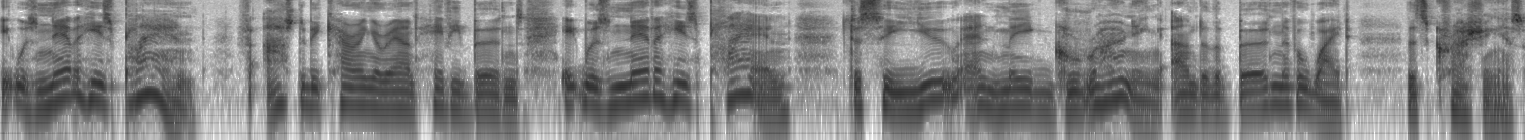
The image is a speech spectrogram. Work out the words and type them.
It was never his plan for us to be carrying around heavy burdens. It was never his plan to see you and me groaning under the burden of a weight that's crushing us.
